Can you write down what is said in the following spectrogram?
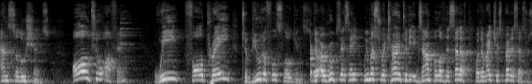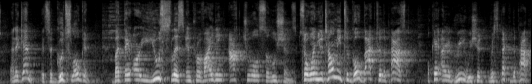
and solutions. All too often, we fall prey to beautiful slogans. There are groups that say we must return to the example of the Salaf or the righteous predecessors. And again, it's a good slogan. But they are useless in providing actual solutions. So when you tell me to go back to the past, okay, I agree, we should respect the past.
